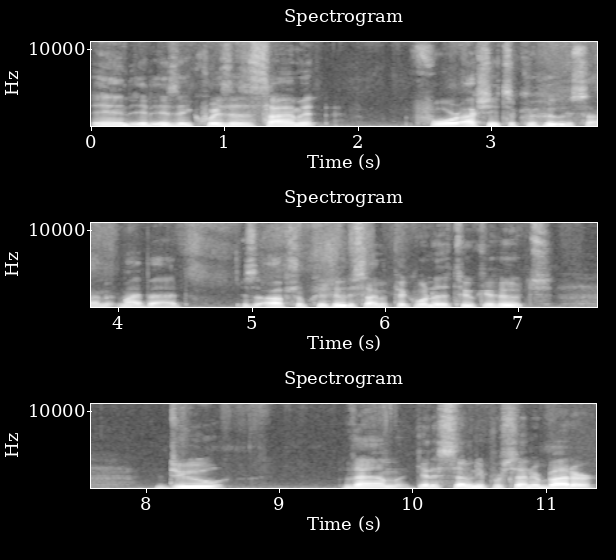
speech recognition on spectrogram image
And it is a Quizizz assignment for, actually, it's a Kahoot assignment, my bad. It's an optional Kahoot assignment. Pick one of the two Kahoots. Do them, get a 70% or better,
